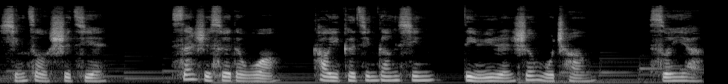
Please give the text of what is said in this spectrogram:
行走世界。三十岁的我，靠一颗金刚心抵御人生无常，所以啊，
